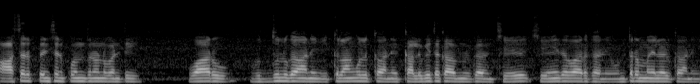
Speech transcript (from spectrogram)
ఆసర పెన్షన్ పొందుతున్నటువంటి వారు వృద్ధులు కానీ వికలాంగులు కానీ కలుగిత కార్మికులు కానీ చే చేనేత వారు కానీ ఒంటరి మహిళలు కానీ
